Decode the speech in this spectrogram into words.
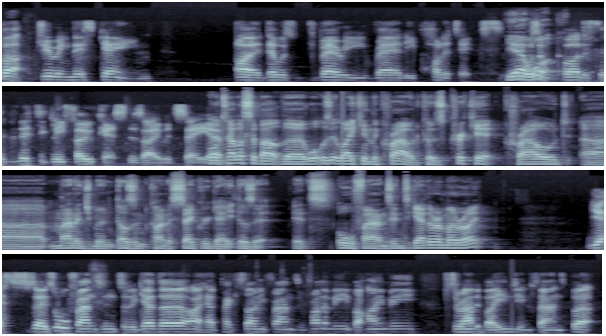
But during this game, I, there was very rarely politics. Yeah, it wasn't politically focused, as I would say. Well, Um, tell us about the what was it like in the crowd? Because cricket crowd uh, management doesn't kind of segregate, does it? It's all fans in together. Am I right? yes, so it's all fans into together. I had Pakistani fans in front of me, behind me, surrounded by Indian fans, but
